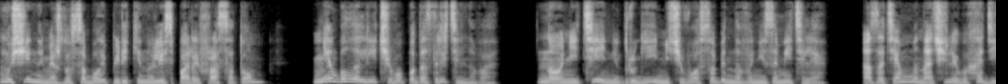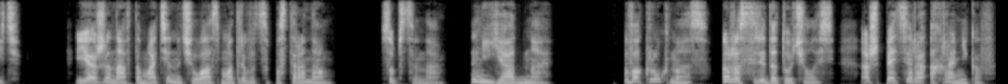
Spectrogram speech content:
Мужчины между собой перекинулись парой фраз о том, не было ли чего подозрительного. Но ни те, ни другие ничего особенного не заметили. А затем мы начали выходить. Я же на автомате начала осматриваться по сторонам. Собственно, не я одна. Вокруг нас рассредоточилось аж пятеро охранников,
